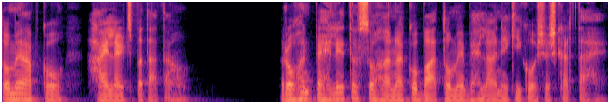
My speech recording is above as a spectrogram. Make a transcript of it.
तो मैं आपको हाइलाइट्स बताता हूँ। रोहन पहले तो सुहाना को बातों में बहलाने की कोशिश करता है,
